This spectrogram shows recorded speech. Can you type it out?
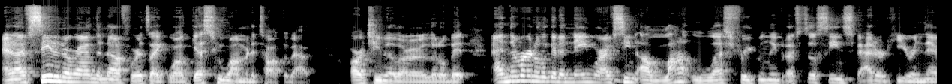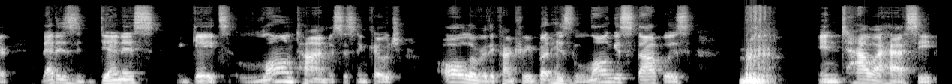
and I've seen it around enough where it's like, well, guess who I'm going to talk about? Archie Miller a little bit, and then we're going to look at a name where I've seen a lot less frequently, but I've still seen spattered here and there. That is Dennis Gates, longtime assistant coach all over the country, but his longest stop was in Tallahassee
